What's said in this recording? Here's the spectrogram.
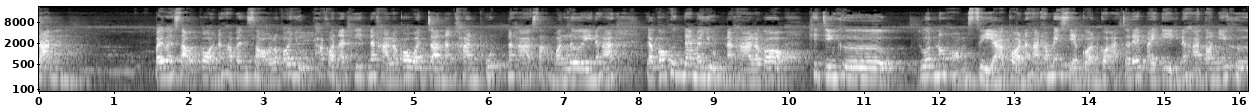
จันทร์ไปวันเสาร์ก่อนนะคะ วันเสาร์แล้วก็หยุดพักวันอาทิตย์นะคะ แล้วก็วันจันทร์อังคารพุธนะคะสามวันเลยนะคะ แล้วก็เพิ่งได้มาหยุดนะคะ แล้วก็ที่จริงคือรถน้องหอมเสียก่อนนะคะ ถ้าไม่เสียก่อนก็อาจจะได้ไปอีกนะคะ ตอนนี้คือ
